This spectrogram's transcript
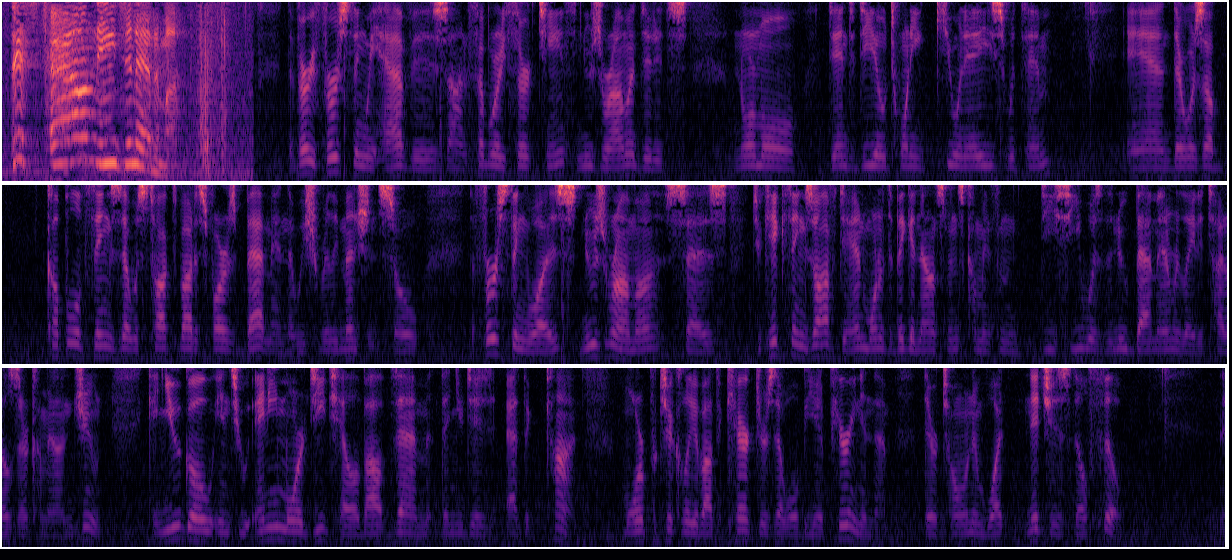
This town needs an enema. The very first thing we have is on February 13th, Newsarama did its normal Dan DiDio 20 Q&As with him, and there was a couple of things that was talked about as far as Batman that we should really mention. So, the first thing was Newsarama says to kick things off, Dan. One of the big announcements coming from DC was the new Batman-related titles that are coming out in June. Can you go into any more detail about them than you did at the con? More particularly about the characters that will be appearing in them, their tone, and what niches they'll fill.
